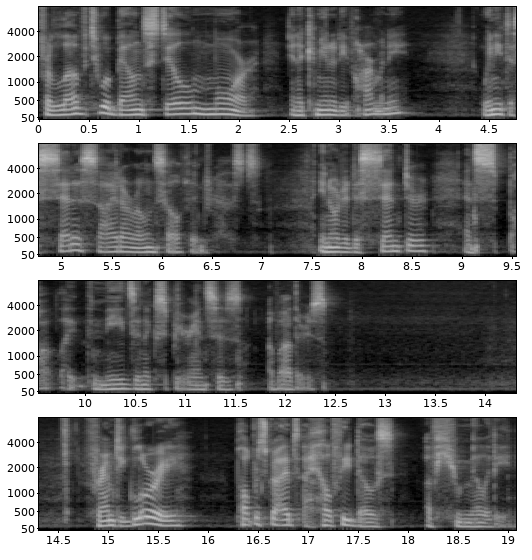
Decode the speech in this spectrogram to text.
for love to abound still more in a community of harmony, we need to set aside our own self interests in order to center and spotlight the needs and experiences of others. For empty glory, Paul prescribes a healthy dose of humility.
